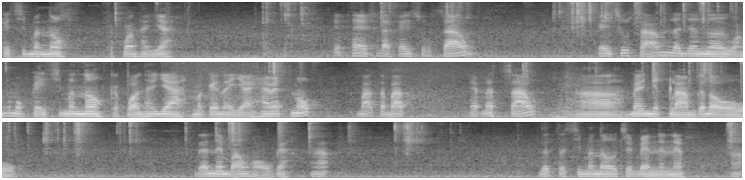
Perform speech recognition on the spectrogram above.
cây Shimano carbon hai da. Tiếp theo sẽ là cây số 6 cây số 6 lên cho người quẳng một cây Shimano carbon hai da. Mà cây này dài 2m1 bát là bát FS6 à, bên Nhật làm cái đồ để anh em bảo hộ kìa. Đó. Đất là Shimano Japan anh em. Đó.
